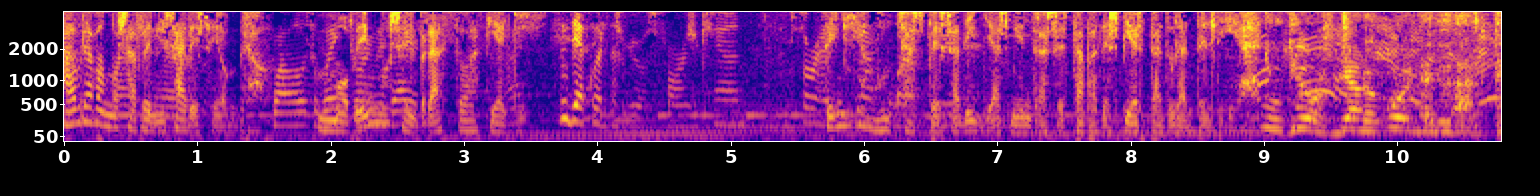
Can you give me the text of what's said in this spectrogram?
Ahora vamos a revisar ese hombro. Movemos el brazo hacia allí. De acuerdo. Tenía muchas pesadillas mientras estaba despierta durante el día. Dios ya no puede ayudarte.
